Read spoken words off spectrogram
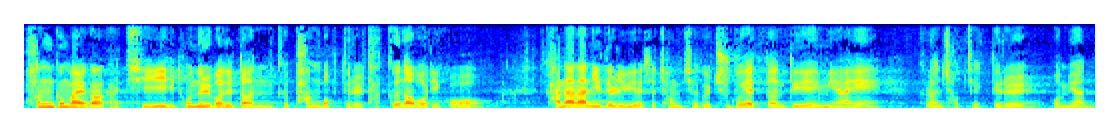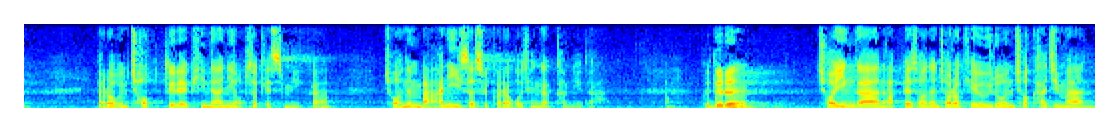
황금알과 같이 돈을 벌던 그 방법들을 다 끊어버리고 가난한 이들을 위해서 정책을 추구했던 느에미아의 그런 정책들을 보면 여러분 적들의 비난이 없었겠습니까? 저는 많이 있었을 거라고 생각합니다. 그들은 저 인간 앞에서는 저렇게 의로운 척 하지만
